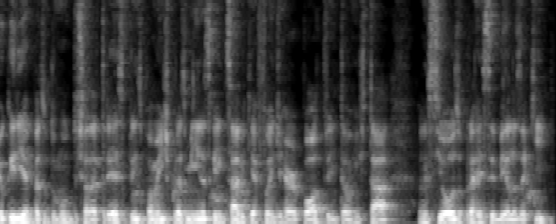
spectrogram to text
Eu queria para todo mundo do Chalé 3, principalmente para as meninas que a gente sabe que é fã de Harry Potter, então a gente está ansioso para recebê-las aqui.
